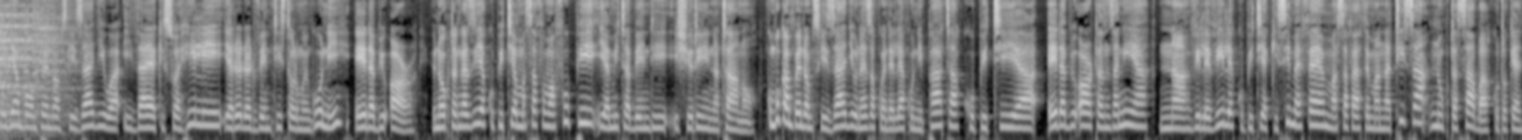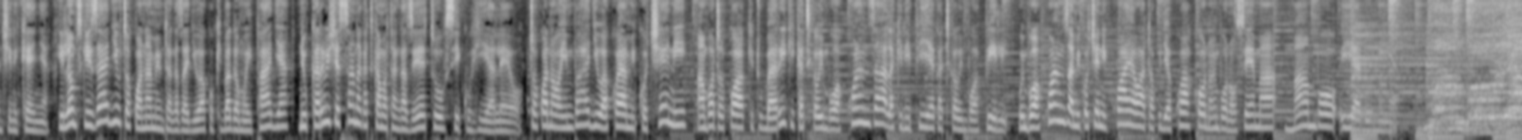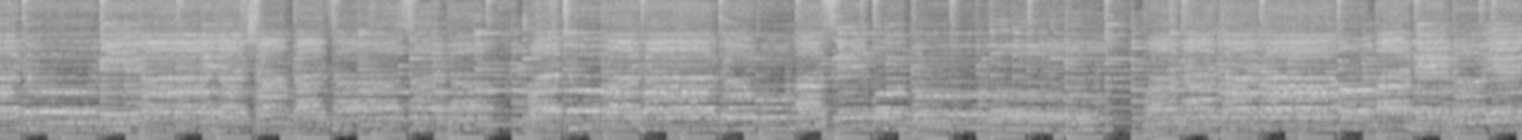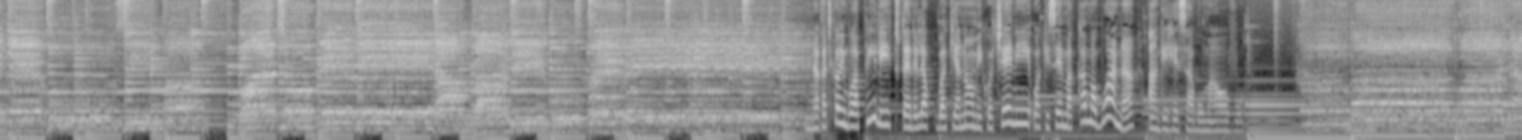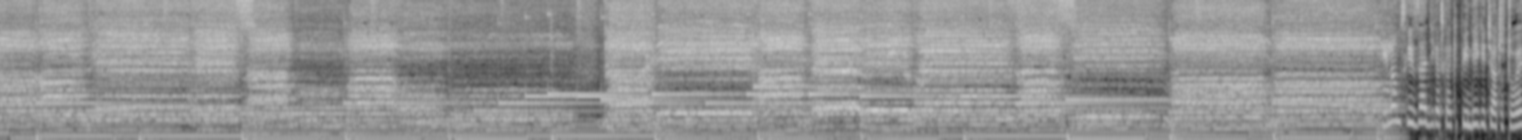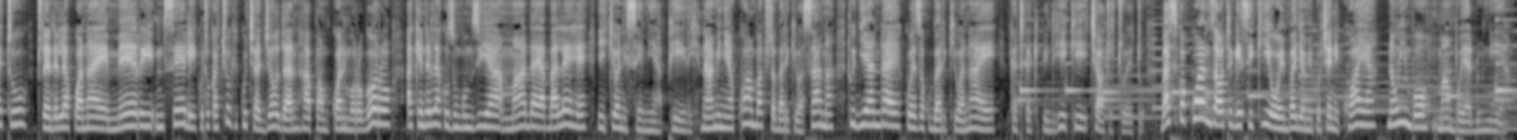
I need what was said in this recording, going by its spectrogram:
hujambo mpendo wa msikilizaji wa idhaa ya kiswahili ya redio adventista ulimwenguni awr inayokutangazia kupitia masafa mafupi ya mita bendi 25 kumbuka mpendo wa msikilizaji unaweza kuendelea kunipata kupitia awr tanzania na vilevile vile kupitia kisima fm masafa ya 89.7 kutokea nchini kenya. Ileo msikilizaji utakuwa nami mtangazaji wako kibaga mwaipaja ni kukaribishe sana katika matangazo yetu siku hii ya leo. Tutakuwa na waimbaji wa kwaya mikocheni ambao watakuwa wakitubariki katika wimbo wa kwanza lakini pia katika wimbo wa pili. Wimbo wa kwanza mikocheni kwaya watakuja kwako na wimbo unaosema mambo ya dunia na katika wimbo wa pili tutaendelea kubakia nao mikocheni wakisema kama bwana angehesabu maovu msikilizaji katika kipindi hiki cha watoto wetu tunaendelea kuwa naye mary mseli kutoka chuo kikuu cha jordan hapa mkoani morogoro akiendelea kuzungumzia mada ya balehe ikiwa ni sehemu ya pili. Naamini ya kwamba tutabarikiwa sana. Tujiandae kuweza kubarikiwa naye katika kipindi hiki cha watoto wetu. Basi kwa kwanza wategesikio waimbaji wa mikocheni kwaya na wimbo mambo ya dunia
